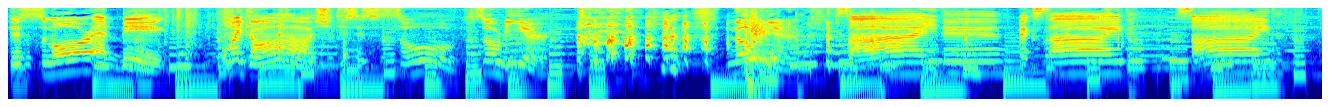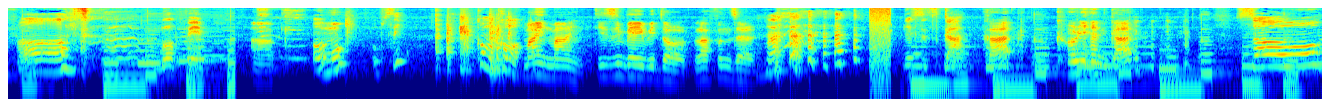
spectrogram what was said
This is small and big. Oh my gosh, this is so, so real. no real. Side, back side, side, front. Buffet. feet. Oh, oopsie. Come on, come on. Mine, mine. Disney baby doll, Rapunzel. this is God. God? Korean God? so...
